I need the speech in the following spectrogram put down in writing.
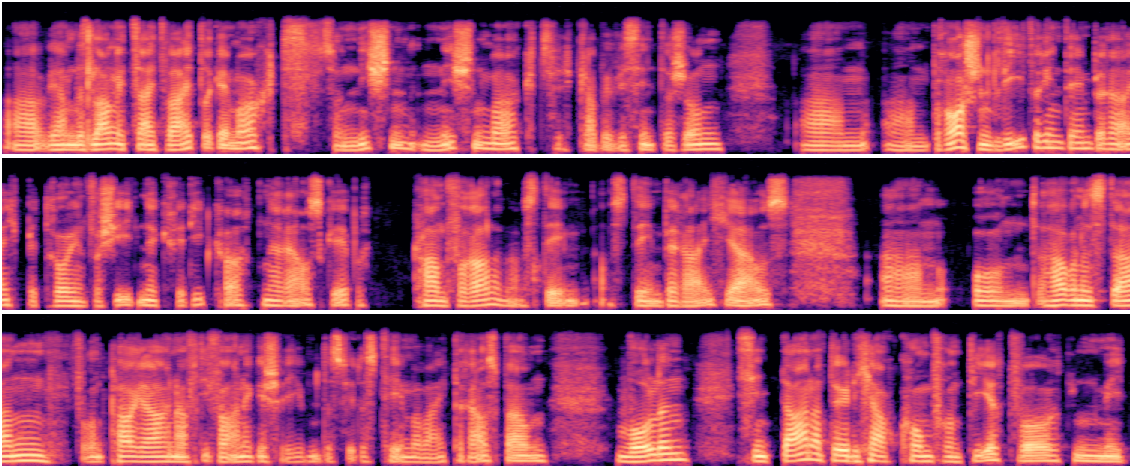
Äh, wir haben das lange Zeit weitergemacht, so ein, Nischen, Nischenmarkt. Ich glaube, wir sind da schon ähm, ähm, Branchenleader in dem Bereich, betreuen verschiedene Kreditkartenherausgeber, kam vor allem aus dem, aus dem Bereich aus ähm, und haben uns dann vor ein paar Jahren auf die Fahne geschrieben, dass wir das Thema weiter ausbauen wollen, sind da natürlich auch konfrontiert worden mit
